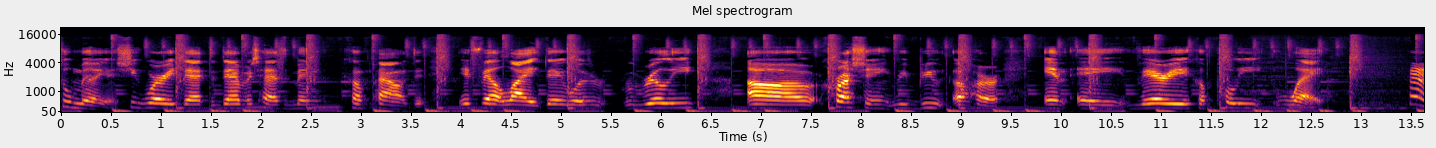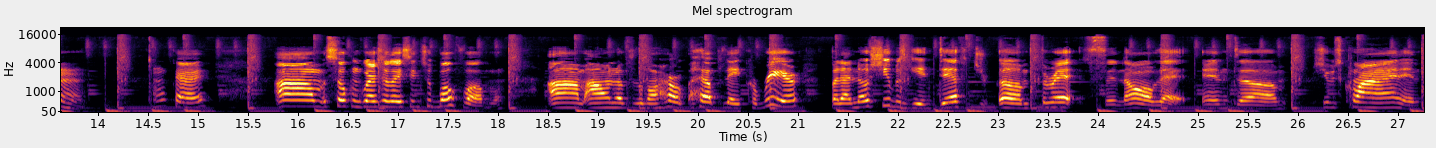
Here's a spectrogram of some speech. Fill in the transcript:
2 million. She worried that the damage has been compounded. It felt like there was really uh, crushing rebuke of her in a very complete way. Hmm. Okay. Um. So congratulations to both of them. Um. I don't know if it's gonna help help their career, but I know she was getting death um, threats and all that, and um, she was crying and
